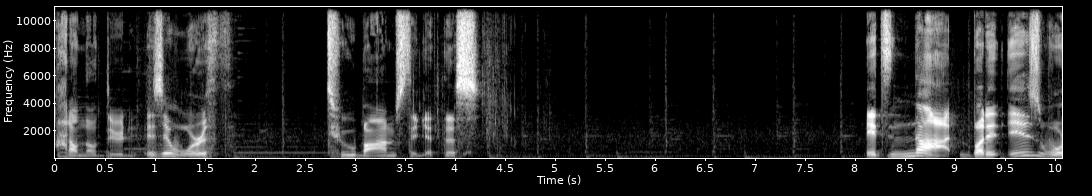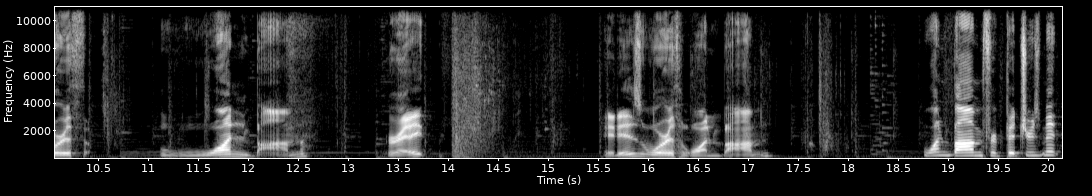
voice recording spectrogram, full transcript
I don't know, dude. Is it worth two bombs to get this? It's not, but it is worth one bomb, right? It is worth one bomb. One bomb for Pitcher's Mitt?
